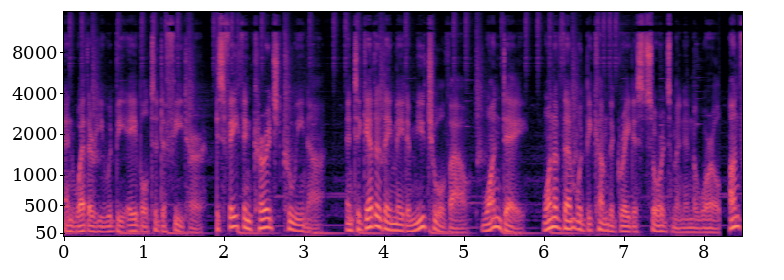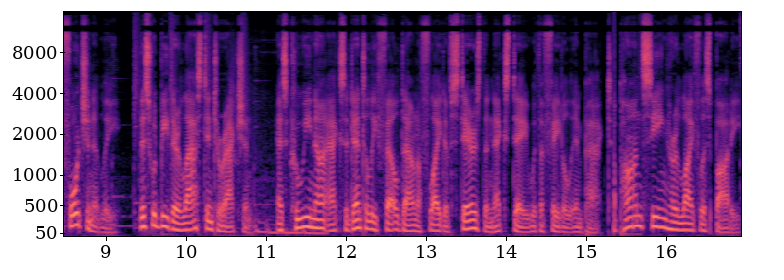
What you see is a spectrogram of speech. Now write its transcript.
and whether he would be able to defeat her. His faith encouraged Kuina, and together they made a mutual vow, one day, one of them would become the greatest swordsman in the world. Unfortunately, this would be their last interaction, as Kuina accidentally fell down a flight of stairs the next day with a fatal impact. Upon seeing her lifeless body,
